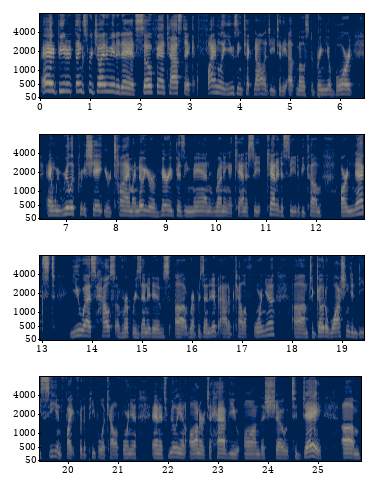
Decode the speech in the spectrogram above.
Hey, Peter, thanks for joining me today. It's so fantastic finally using technology to the utmost to bring you aboard. And we really appreciate your time. I know you're a very busy man running a candidacy, to become our next U.S. House of Representatives uh, representative out of California um, to go to Washington, D.C. and fight for the people of California. And it's really an honor to have you on the show today. Um,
